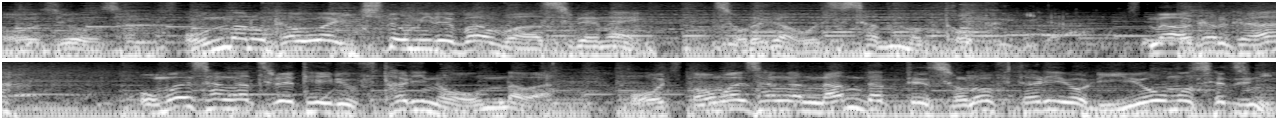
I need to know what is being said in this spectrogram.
お嬢さん。女の顔は一度見れば忘れない。それがおじさんの特技だ。わかるか？お前さんが連れている二人の女はおお前さんが何だってその二人を利用もせずに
